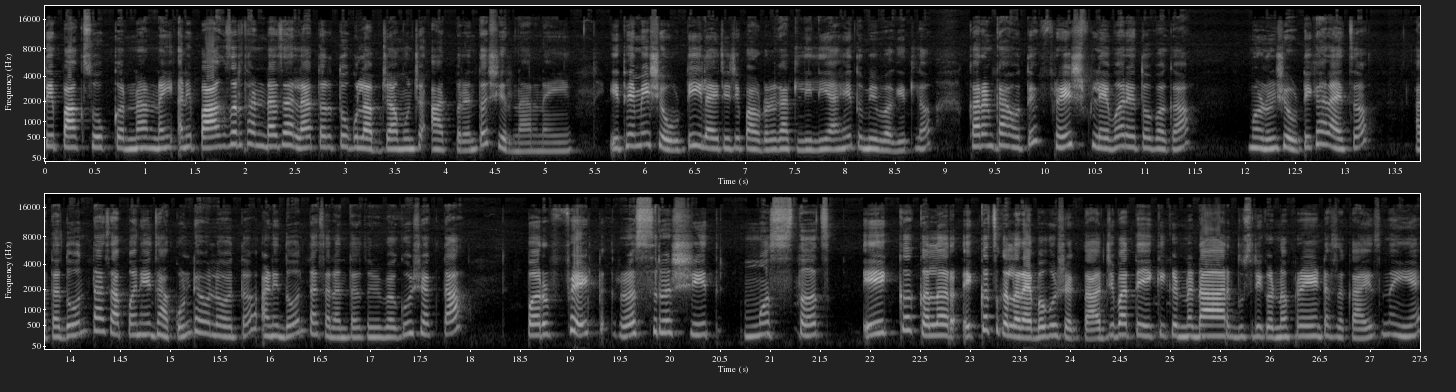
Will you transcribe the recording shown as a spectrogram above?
ते पाक सोक करणार नाही. आणि पाक जर थंड झाला तर तो गुलाबजामुनच्या आतपर्यंत शिरणार नाही. इथे मी शेवटी इलायचीची पावडर घातलेली आहे तुम्ही बघितलं. कारण काय होते? फ्रेश फ्लेवर येतो बघा. म्हणून शेवटी घालायचं. आता दोन तास आपण हे झाकून ठेवलं होतं आणि दोन तासानंतर तुम्ही बघू शकता परफेक्ट रसरशीत मस्तच एक कलर एकच कलर आहे बघू शकता. अजिबात ते एकीकडनं डार्क दुसरीकडनं फ्रेंट असं काहीच नाही आहे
